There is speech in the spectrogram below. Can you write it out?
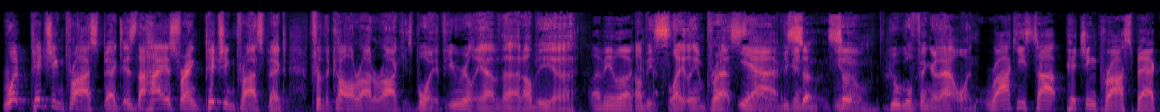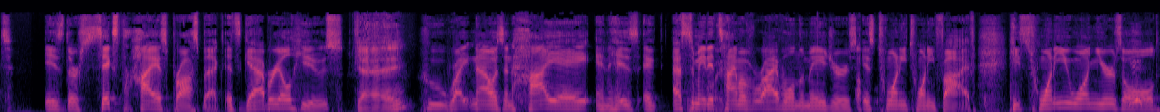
what pitching prospect is the highest ranked pitching prospect for the Colorado Rockies? Boy, if you really have that, I'll be uh, Let me look. I'll be slightly impressed. Yeah, uh, you can so- so- you know Google finger that one. Rockies' top pitching prospect is their sixth highest prospect. It's Gabriel Hughes. Okay, who right now is in high A and his estimated time of arrival in the majors is 2025. He's 21 years old.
